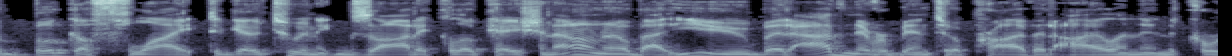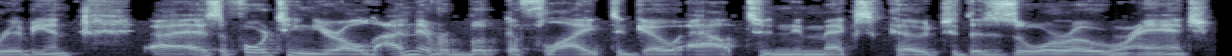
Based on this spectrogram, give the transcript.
to book a flight to go to an exotic location. I don't know about you, but I've never been to a private island in the Caribbean. Uh, as a 14 year old, I never booked a flight to go out to New Mexico to the Zorro Ranch.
